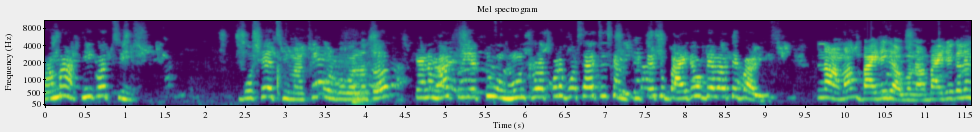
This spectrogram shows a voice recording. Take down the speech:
মামা, কি করছিস? বসে আছি, মা। কি করব বলো তো? কেন, মা, তুই একটু মন খারাপ করে বসে আছিস কেন? তুই তো একটু বাইরেও বেরোতে পারিস। না, মা, বাইরে যাব না। বাইরে গেলে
